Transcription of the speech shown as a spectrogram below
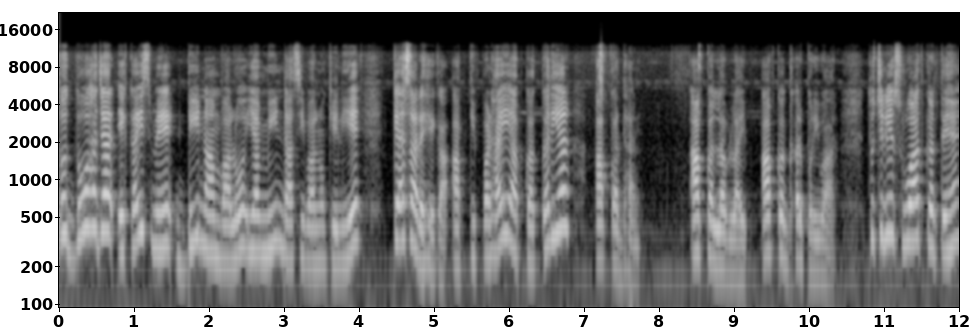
तो 2021 में डी नाम वालों या मीन राशि वालों के लिए कैसा रहेगा? आपकी पढ़ाई, आपका करियर, आपका धन, आपका लव लाइफ, आपका घर परिवार। तो चलिए शुरुआत करते हैं।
